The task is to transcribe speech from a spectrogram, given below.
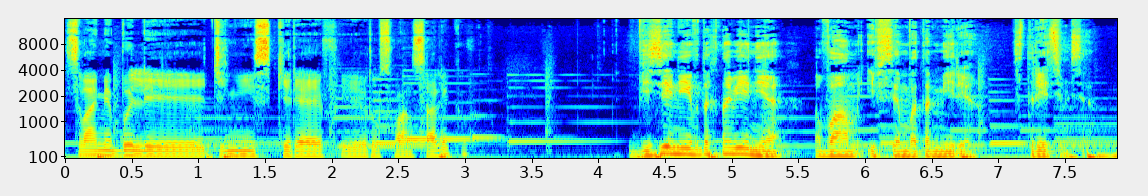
С вами были Денис Киряев и Руслан Саликов. Везение и вдохновение вам и всем в этом мире. Встретимся.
